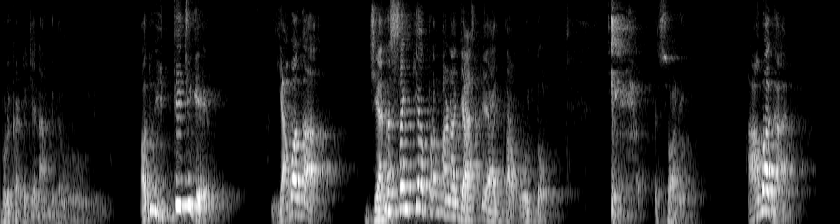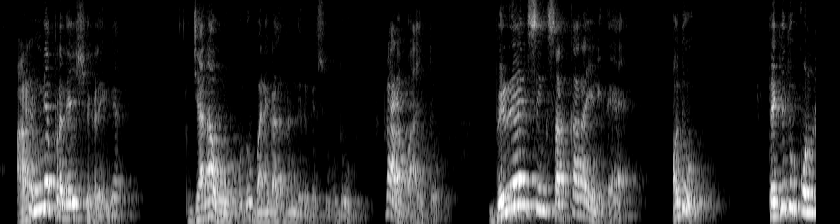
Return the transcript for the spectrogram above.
ಬುಡಕಟ್ಟು ಜನಾಂಗದವರು ಅದು ಇತ್ತೀಚೆಗೆ ಯಾವಾಗ ಜನಸಂಖ್ಯಾ ಪ್ರಮಾಣ ಜಾಸ್ತಿ ಆಗ್ತಾ ಹೋಯಿತು ಸಾರಿ ಆವಾಗ ಅರಣ್ಯ ಪ್ರದೇಶಗಳಿಗೆ ಜನ ಹೋಗುವುದು, ಮನೆಗಳನ್ನು ನಿರ್ಮಿಸುವುದು ಪ್ರಾರಂಭ ಆಯಿತು. ಬಿರೇನ್ ಸಿಂಗ್ ಸರ್ಕಾರ ಏನಿದೆ, ಅದು ತೆಗೆದುಕೊಂಡ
